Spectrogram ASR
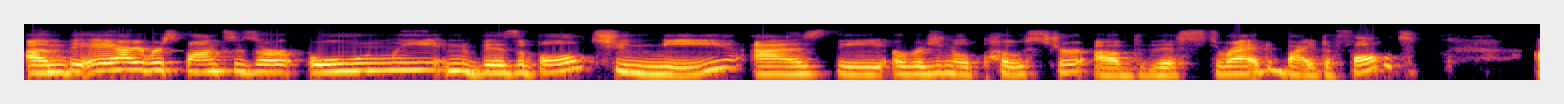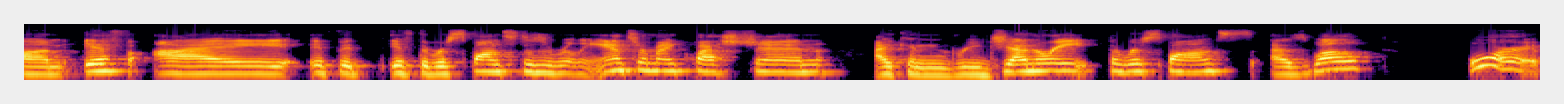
Um, the AI responses are only invisible to me as the original poster of this thread by default. Um, if I if it if the response doesn't really answer my question, I can regenerate the response as well. Or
